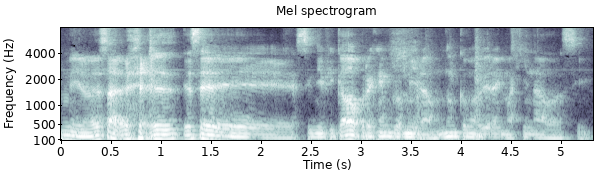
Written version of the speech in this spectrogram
Mira, esa- ese significado, por ejemplo, mira, nunca me hubiera imaginado así.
